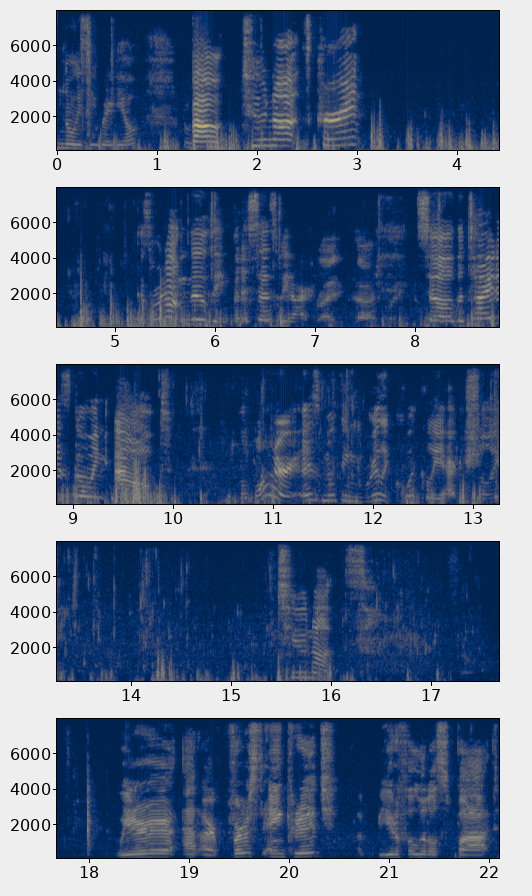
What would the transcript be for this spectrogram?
Noisy radio. About 2 knots current. Because we're not moving, but it says we are. Right, exactly. So the tide is going out. The water is moving really quickly, actually. Two knots. We're at our first anchorage, a beautiful little spot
